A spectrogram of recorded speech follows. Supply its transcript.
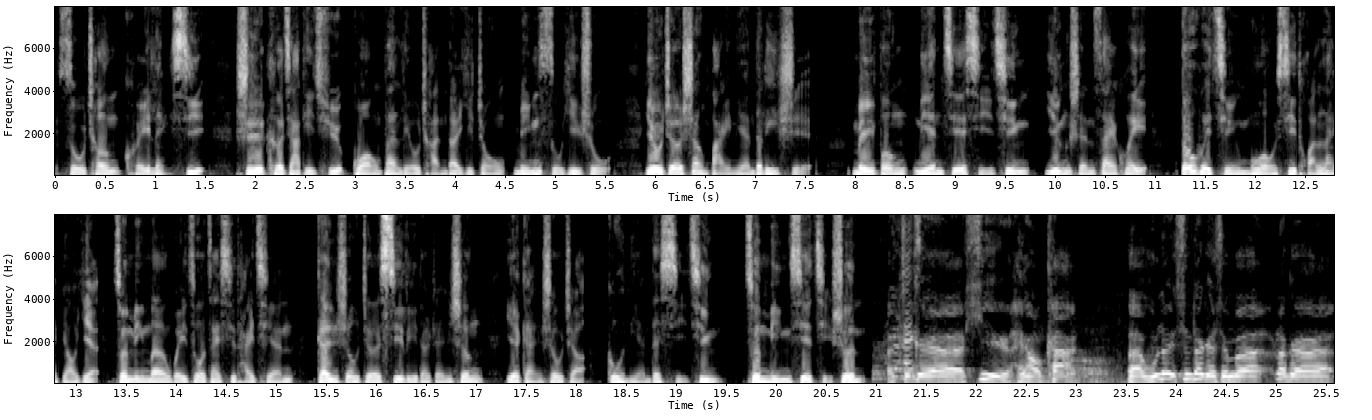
俗称傀儡戏，是客家地区广泛流传的一种民俗艺术，有着上百年的历史。每逢年节喜庆、迎神赛会，都会请木偶戏团来表演。村民们围坐在戏台前，感受着戏里的人生，也感受着过年的喜庆。村民谢启顺：“这个戏很好看。”呃，无论是那个什么那个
